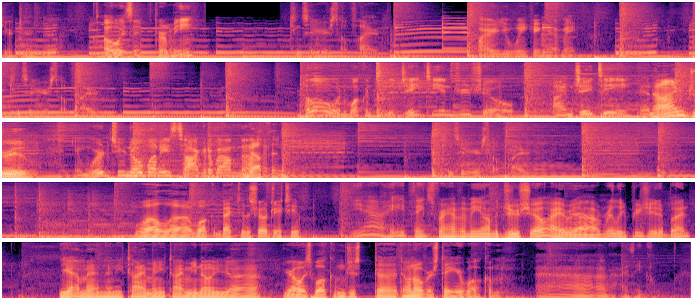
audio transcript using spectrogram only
it's your turn Oh, is it for me? consider yourself fired. Why are you winking at me? Consider yourself fired. Hello, and welcome to the JT and Drew Show. I'm JT, And I'm Drew. and we're two nobodies talking about nothing. Nothing. Consider yourself fired. Well, uh, welcome back to the show, JT. Yeah, hey, thanks for having me on the Drew Show. I uh, really appreciate it, bud. Yeah, man. Anytime, anytime. You know, you, uh, you're always welcome. Just uh, don't overstay your welcome. Uh, I think,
